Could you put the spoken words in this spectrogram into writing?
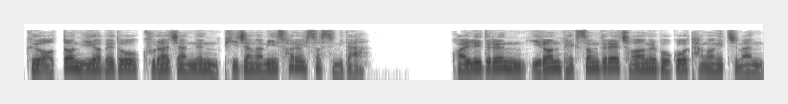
그 어떤 위협에도 굴하지 않는 비장함이 서려 있었습니다. 관리들은 이런 백성들의 저항을 보고 당황했지만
